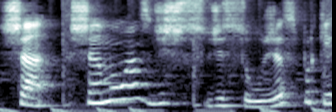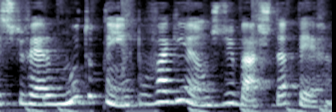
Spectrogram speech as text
Chamam-as de, de sujas porque estiveram muito tempo vagueando debaixo da terra.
